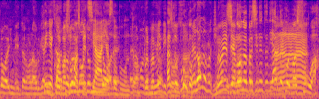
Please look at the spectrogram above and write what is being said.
probabilmente non l'ha Quindi è organizzato. colpa sua Speziali a migliore, sto punto. Colpa mia di. A sto cosa? punto, Però lo facciamo Noi abbiamo- secondo il presidente di arte è colpa Ah, sua.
